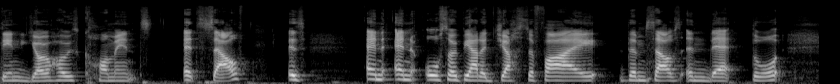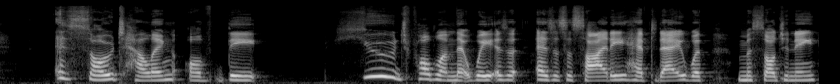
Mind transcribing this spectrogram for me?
then Yoho's comments itself is and and also be able to justify themselves in that thought is so telling of the huge problem that we as a, as a society have today with misogyny.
